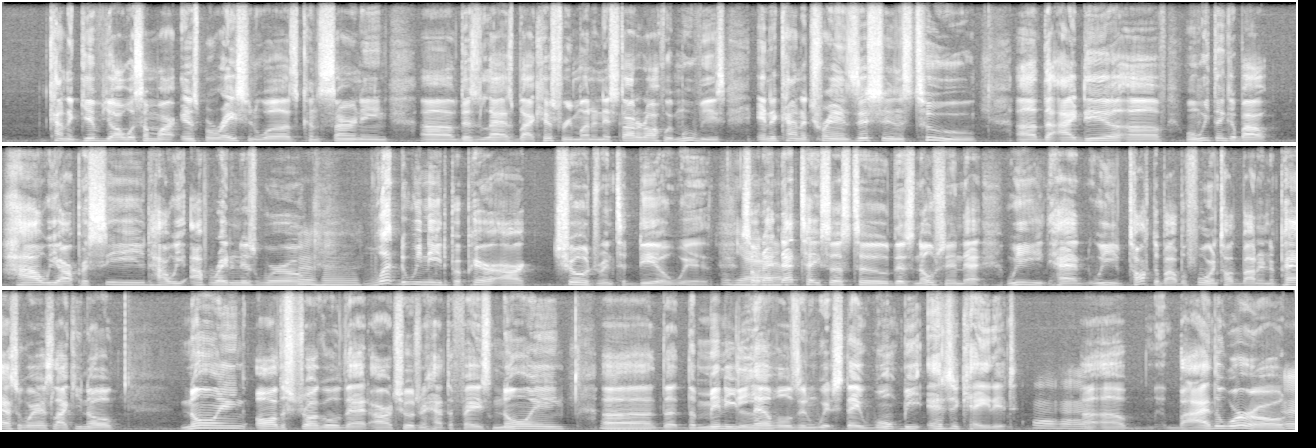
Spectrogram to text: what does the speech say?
kind of give y'all what some of our inspiration was concerning uh, this last Black History Month, and it started off with movies, and it kind of transitions to uh, the idea of when we think about how we are perceived, how we operate in this world, what do we need to prepare our children to deal with. So that that takes us to this notion that we had we talked about before and talked about in the past where it's like you know knowing all the struggle that our children have to face knowing uh, the the many levels in which they won't be educated uh, uh, by the world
